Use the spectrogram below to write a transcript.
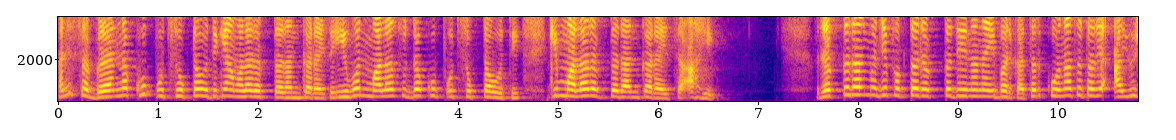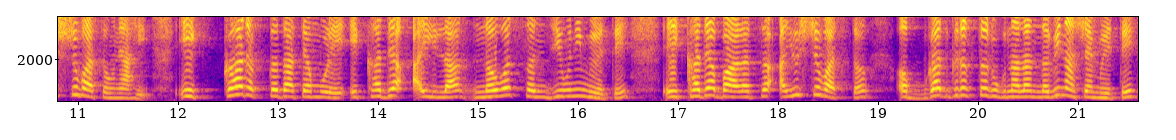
आणि सगळ्यांना खूप उत्सुकता होती की आम्हाला रक्तदान करायचं इव्हन मला सुद्धा खूप उत्सुकता होती की मला रक्तदान करायचं आहे. रक्तदान म्हणजे फक्त रक्त देणं नाही बरं का तर कोणाचं तरी आयुष्य वाचवणे आहे. एक रक्तदात्यामुळे एखाद्या आईला नवसंजीवनी मिळते. एखाद्या बाळाचं आयुष्य वाचतं. अपघातग्रस्त रुग्णाला नवीन आशा मिळते.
